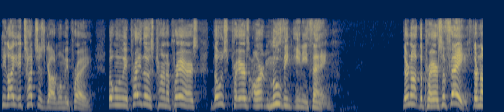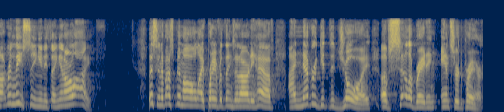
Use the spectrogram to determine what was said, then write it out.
He like it touches God when we pray. But when we pray those kind of prayers, those prayers aren't moving anything. They're not the prayers of faith. They're not releasing anything in our life. Listen, if I spend my whole life praying for things that I already have, I never get the joy of celebrating answered prayer.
